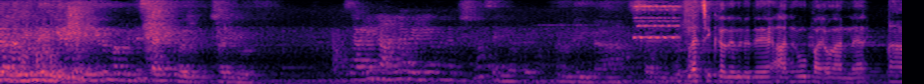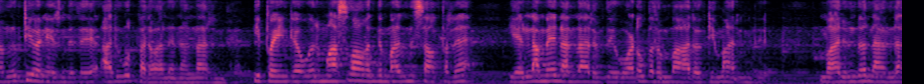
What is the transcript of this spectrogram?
தான் இருமல் இருமல் இருமல் இருமல் வந்து சளி வருது சரி வரும். அப்படிங்களா? சரி. மலச்சிக்கல் இருந்தது அதுவும் பரவாயில்ல. முட்டி வலி இருந்தது அதுவும் பரவாயில்ல நல்லா இருந்தது. இப்போ இங்கே ஒரு மாசமா வந்து மருந்து சாப்பிட்றேன். எல்லாமே நல்லா இருக்குது. உடம்பு ரொம்ப ஆரோக்கியமாக இருக்குது. மருந்தும் நல்லா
